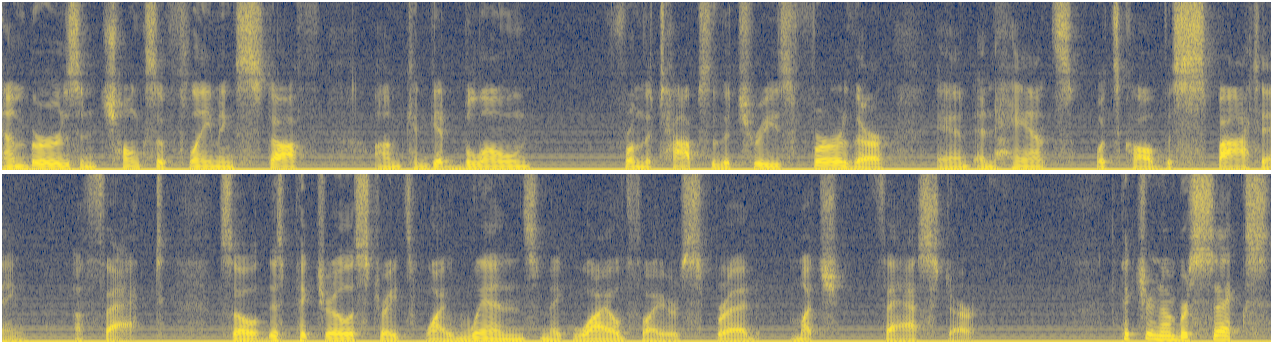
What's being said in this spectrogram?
embers and chunks of flaming stuff um, can get blown from the tops of the trees further and enhance what's called the spotting effect. So this picture illustrates why winds make wildfires spread much faster. Picture number six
